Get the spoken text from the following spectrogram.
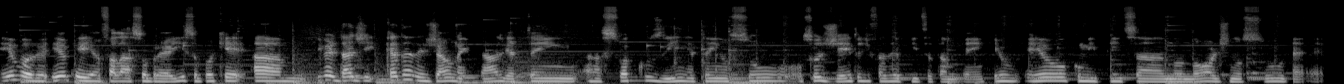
Eu, eu queria falar sobre isso porque, um, de verdade, cada região na Itália tem a sua cozinha, tem o seu, o seu jeito de fazer pizza também. Eu, eu comi pizza no norte, no sul, é,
